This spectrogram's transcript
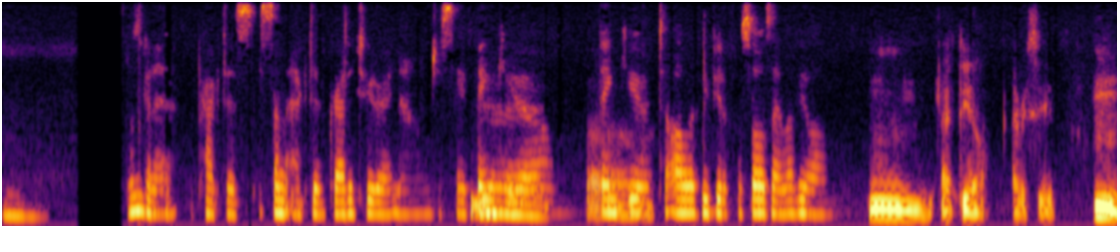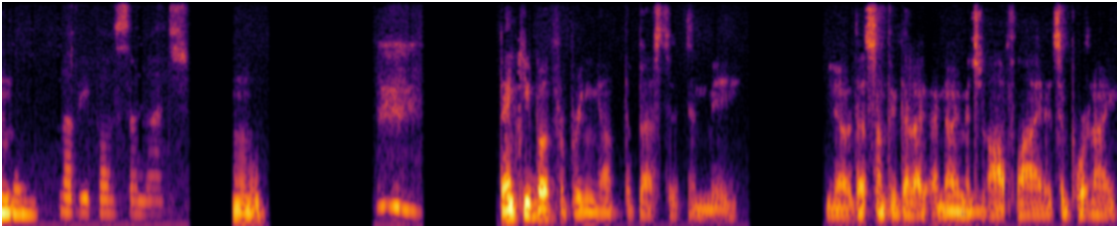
I'm gonna practice some active gratitude right now and just say thank Yay. you. Thank you to all of you beautiful souls. I love you all. Uh, mm, I feel, I receive. Mm, Love you both so much. mm. Thank you both for bringing out the best in, in me. You know, that's something that I, I know I mentioned offline. It's important I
